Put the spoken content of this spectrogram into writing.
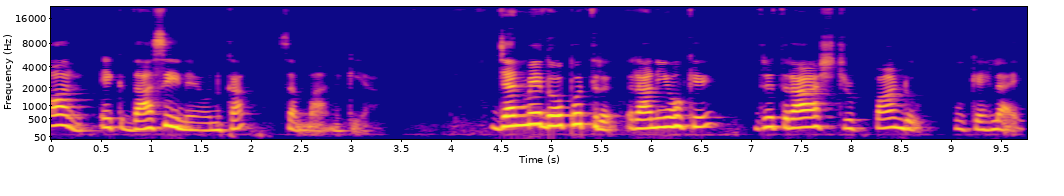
और एक दासी ने उनका सम्मान किया। जन्मे दो पुत्र रानियों के, धृतराष्ट्र पांडु वो कहलाए।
